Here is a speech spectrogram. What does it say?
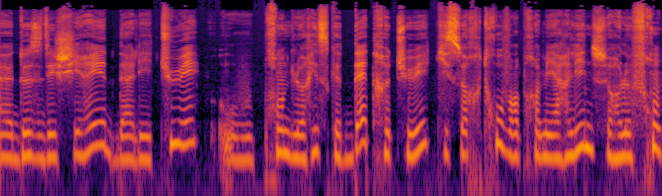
euh, de se déchirer, d'aller tuer ou prendre le risque d'être tués, qui se retrouvent en première ligne sur le front.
